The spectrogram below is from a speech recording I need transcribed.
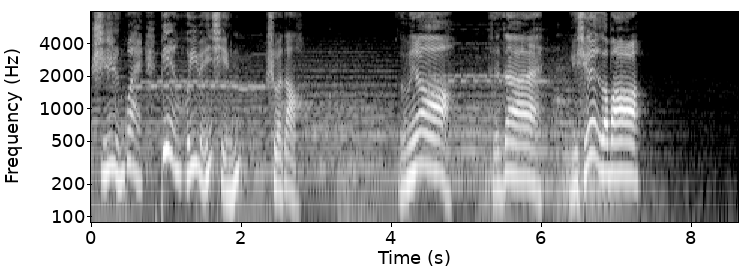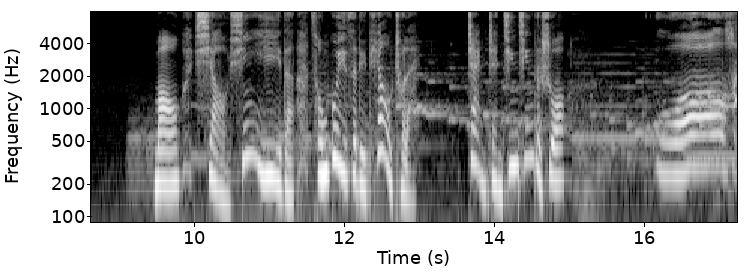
食人怪变回原形，说道：“怎么样？现在你信了吧？”猫小心翼翼的从柜子里跳出来，战战兢兢的说。我还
